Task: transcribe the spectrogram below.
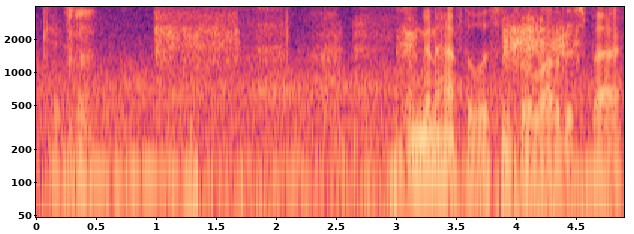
Okay, so. I'm gonna have to listen to a lot of this back.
